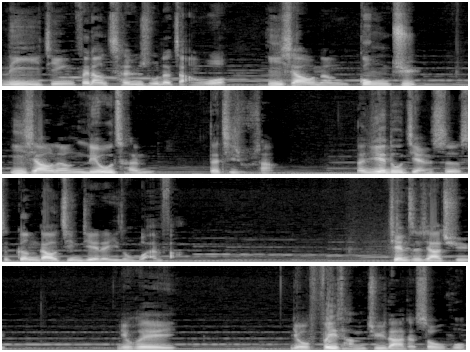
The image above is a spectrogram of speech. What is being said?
你已经非常成熟的掌握易效能工具、易效能流程。的基础上，那月度检视是更高境界的一种玩法。坚持下去，你会有非常巨大的收获。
